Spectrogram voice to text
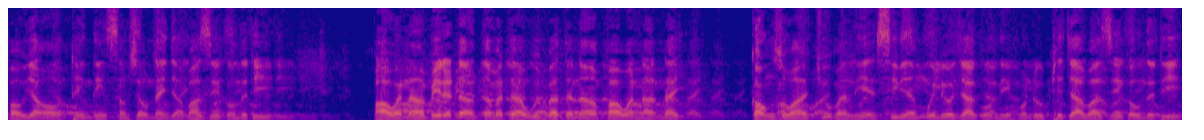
ပေါရအောင်ထိမ့်သိမ်းဆောက်ရှောက်နိုင်ကြပါစေကုန်သတည်းဘာဝနာပိရတသမထဝိပဿနာဘာဝနာ၌ကောင်းစွာကျူးပန်းလျက်စီပြန်မွေလျောကြကုန်သည်ဟွန်တုဖြစ်ကြပါစေကုန်သတည်း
